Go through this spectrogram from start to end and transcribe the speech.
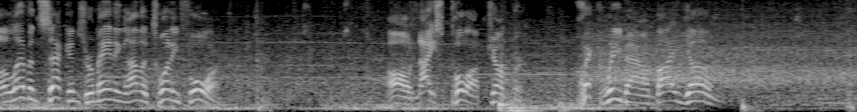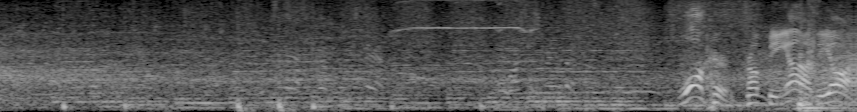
11 seconds remaining on the 24. Oh, nice pull-up jumper. Quick rebound by Young. Walker from beyond the arc.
